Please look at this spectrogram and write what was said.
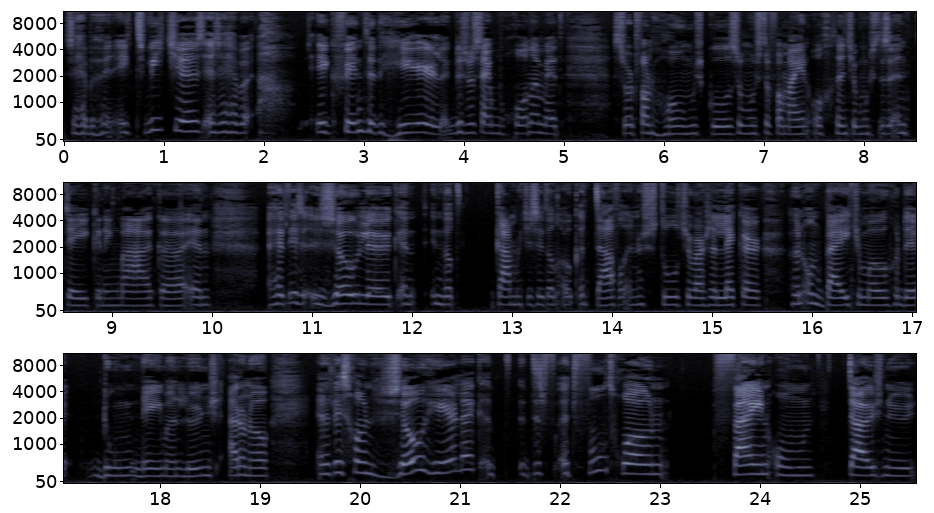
ze hebben hun etuietjes en ze hebben... Ah, ik vind het heerlijk. Dus we zijn begonnen met soort van homeschool. Ze moesten van mij een ochtendje moesten ze een tekening maken. En het is zo leuk. En in dat kamertje zit dan ook een tafel en een stoeltje waar ze lekker hun ontbijtje mogen doen, nemen, lunch, I don't know. En het is gewoon zo heerlijk. Het, het, voelt gewoon fijn om thuis nu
